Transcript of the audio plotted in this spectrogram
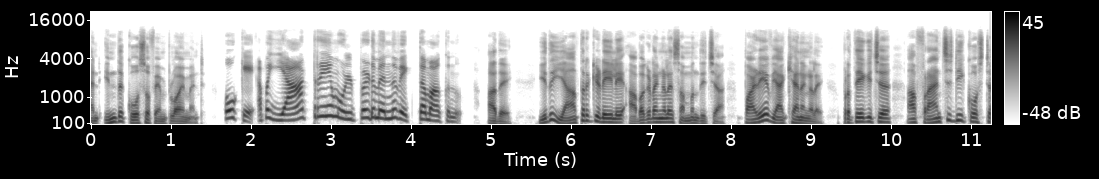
and in the course of employment. Okay അപ്പൊ യാത്രയും ഉൾപ്പെടുമെന്ന് വ്യക്തമാക്കുന്നു. അതെ ഇത് യാത്രക്കിടയിലെ അപകടങ്ങളെ സംബന്ധിച്ച പഴയ വ്യാഖ്യാനങ്ങളെ പ്രത്യേകിച്ച് ആ ഫ്രാൻസിസ് ഡി കോസ്റ്റ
